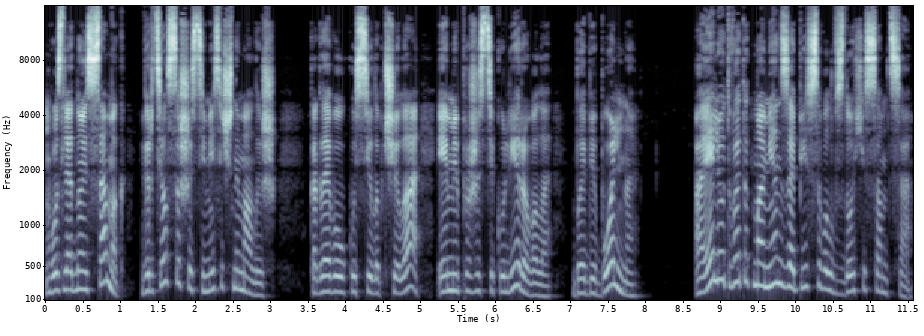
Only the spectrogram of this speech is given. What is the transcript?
Возле одной из самок вертелся шестимесячный малыш — когда его укусила пчела, Эми прожестикулировала «Бэби больно?». А Эллиот в этот момент записывал вздохи самца.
